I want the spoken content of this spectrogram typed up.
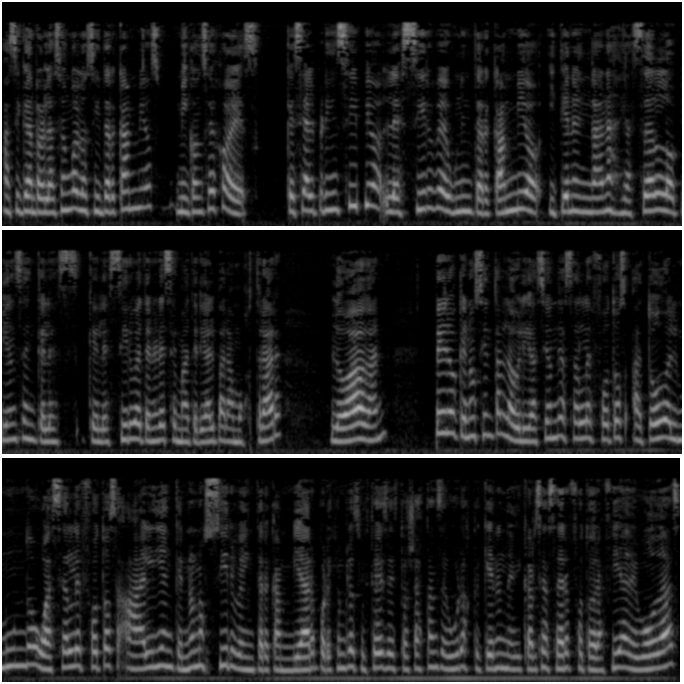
Así que en relación con los intercambios, mi consejo es que si al principio les sirve un intercambio y tienen ganas de hacerlo, piensen que les, que les sirve tener ese material para mostrar, lo hagan, pero que no sientan la obligación de hacerle fotos a todo el mundo o hacerle fotos a alguien que no nos sirve intercambiar. Por ejemplo, si ustedes esto ya están seguros que quieren dedicarse a hacer fotografía de bodas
